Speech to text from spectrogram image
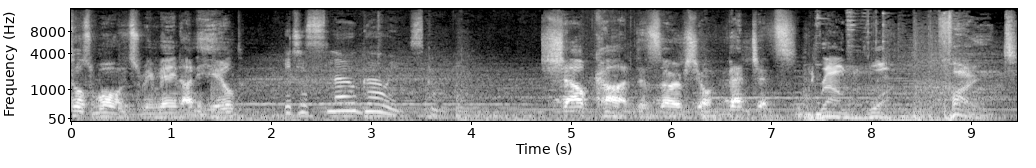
Makoto's wounds remain unhealed? It is slow going, Scorpion. Shao Kahn deserves your vengeance. Round one, fight!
